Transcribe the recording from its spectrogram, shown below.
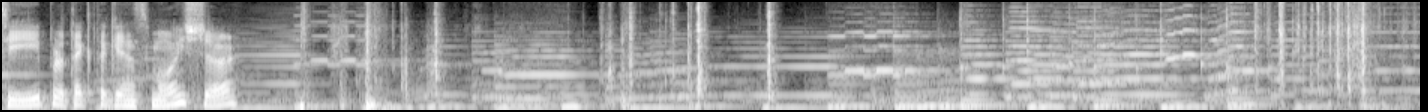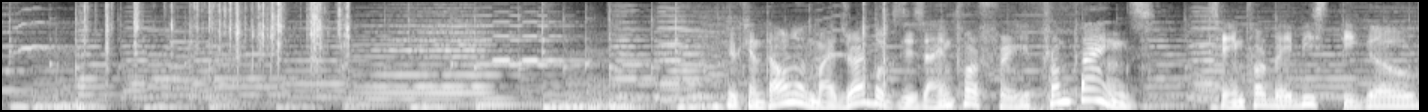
See, protect against moisture. You can download my Drybox design for free from Thangs. Same for Baby Stego,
